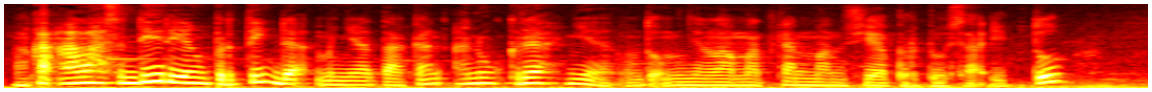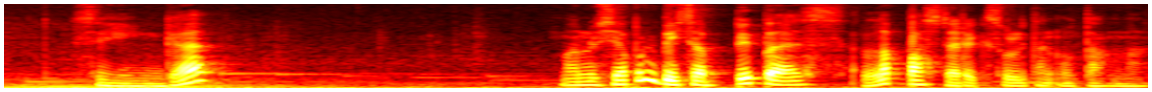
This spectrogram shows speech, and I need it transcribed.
maka Allah sendiri yang bertindak menyatakan anugerahnya untuk menyelamatkan manusia berdosa itu sehingga manusia pun bisa bebas lepas dari kesulitan utama.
